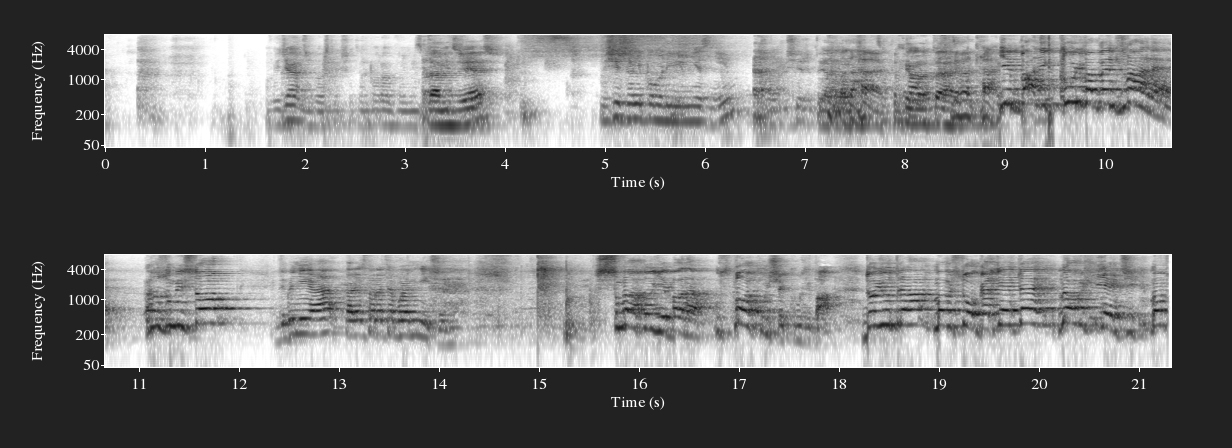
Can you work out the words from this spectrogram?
Wiedziałem, że właśnie tak się ten nie zgadza. Dawid, żyjesz? Myślisz, że oni pomylili mnie z nim? Myślisz, że to ja tak, Chyba tak. Jebany kurwa wędzwale! Rozumiesz to? Gdyby nie ja, ta restauracja była niczym. Szmato jebana, uspokój się kurwa! Do jutra mam już tu ogarnięte, nowych klienci, mam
